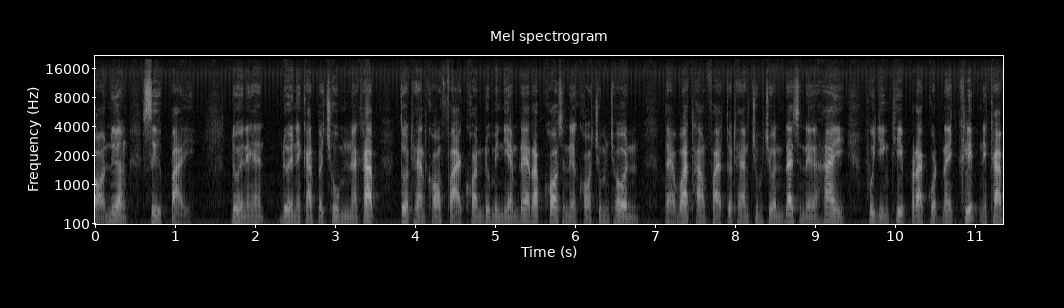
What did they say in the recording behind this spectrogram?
ต่อเนื่องสืบไป โดยในโดยในการประชุมนะครับ ตัวแทนของฝ่ายคอนโดมิเนียมได้รับข้อเสนอของชุมชน แต่ว่าทางฝ่ายตัวแทนชุมชนได้เสนอให้ผู้หญิงที่ปรากฏในคลิปนะครับ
